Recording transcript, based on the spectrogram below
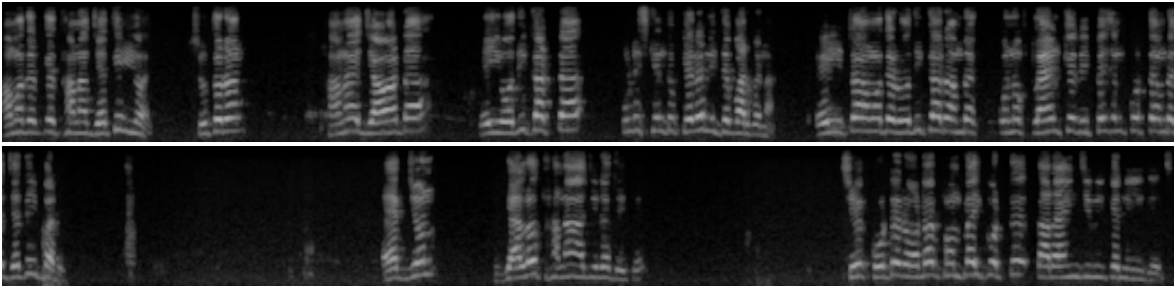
আমাদেরকে থানা যেতেই হয়। সুতরাং থানায় যাওয়াটা, এই অধিকারটা পুলিশ কিন্তু কেড়ে নিতে পারবে না। এইটা আমাদের অধিকার, আমরা কোনো ক্লায়েন্টকে রিপ্রেজেন্ট করতে আমরা যেতেই পারি। একজন গেল থানা হাজিরা দিতে। সে কোর্টের অর্ডার কমপ্লাই করতে তার আইনজীবীকে নিয়ে গেছে।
